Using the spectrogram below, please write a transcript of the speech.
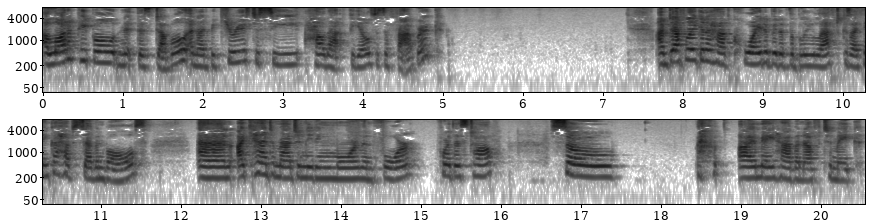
A lot of people knit this double, and I'd be curious to see how that feels as a fabric. I'm definitely going to have quite a bit of the blue left because I think I have seven balls and I can't imagine needing more than four for this top. So I may have enough to make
